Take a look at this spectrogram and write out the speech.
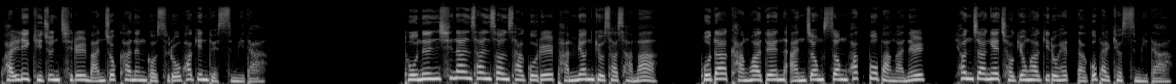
관리 기준치를 만족하는 것으로 확인됐습니다. 도는 신안산선 사고를 반면교사 삼아 보다 강화된 안정성 확보 방안을 현장에 적용하기로 했다고 밝혔습니다.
